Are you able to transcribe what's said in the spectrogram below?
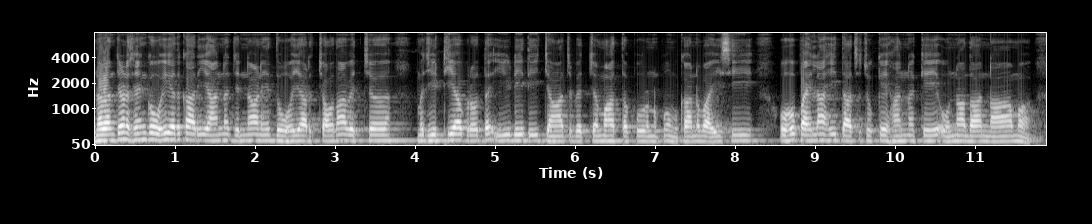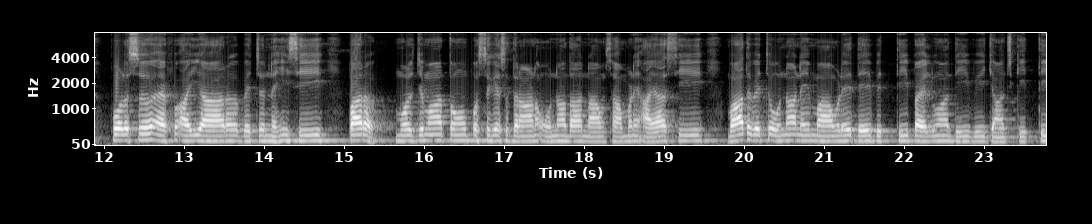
ਨਿਰੰਜਨ ਸਿੰਘ ਉਹੀ ਅਧਿਕਾਰੀ ਹਨ ਜਿਨ੍ਹਾਂ ਨੇ 2014 ਵਿੱਚ ਮਜੀਠੀਆ ਵਿਰੁੱਧ ਈਡੀ ਦੀ ਜਾਂਚ ਵਿੱਚ ਮਹੱਤਵਪੂਰਨ ਭੂਮਿਕਾ ਨਿਭਾਈ ਸੀ। ਉਹ ਪਹਿਲਾਂ ਹੀ ਦੱਸ ਚੁੱਕੇ ਹਨ ਕਿ ਉਹਨਾਂ ਦਾ ਨਾਮ ਪੁਲਿਸ ਐਫ ਆਈ ਆਰ ਵਿੱਚ ਨਹੀਂ ਸੀ, ਪਰ ਮੁਲਜ਼ਮਾਂ ਤੋਂ ਪੁੱਛਗਿੱਛ ਦੌਰਾਨ ਉਹਨਾਂ ਦਾ ਨਾਮ ਸਾਹਮਣੇ ਆਇਆ ਸੀ। ਬਾਅਦ ਵਿੱਚ ਉਹਨਾਂ ਨੇ ਮਾਮਲੇ ਦੇ ਵਿੱਤੀ ਪਹਿਲੂਆਂ ਦੀ ਵੀ ਜਾਂਚ ਕੀਤੀ।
